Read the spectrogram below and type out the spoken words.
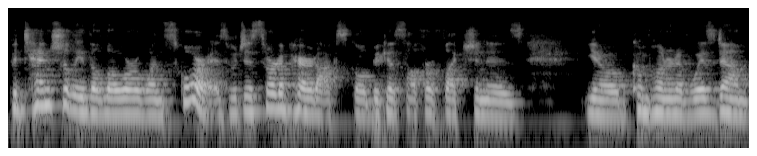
potentially the lower one score is, which is sort of paradoxical because self-reflection is, you know, component of wisdom.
